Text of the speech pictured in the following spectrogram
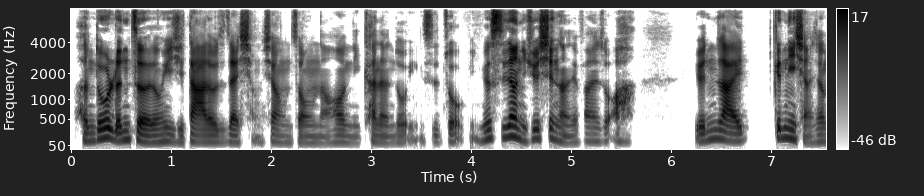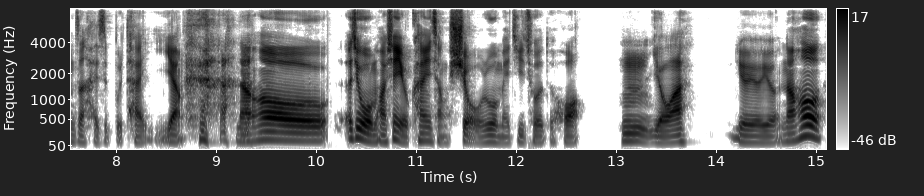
很多忍者的东西，其实大家都是在想象中。然后你看了很多影视作品，可实际上你去现场，你发现说啊，原来。跟你想象中还是不太一样，然后而且我们好像有看一场秀，如果没记错的话，嗯，有啊，有有有。然后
